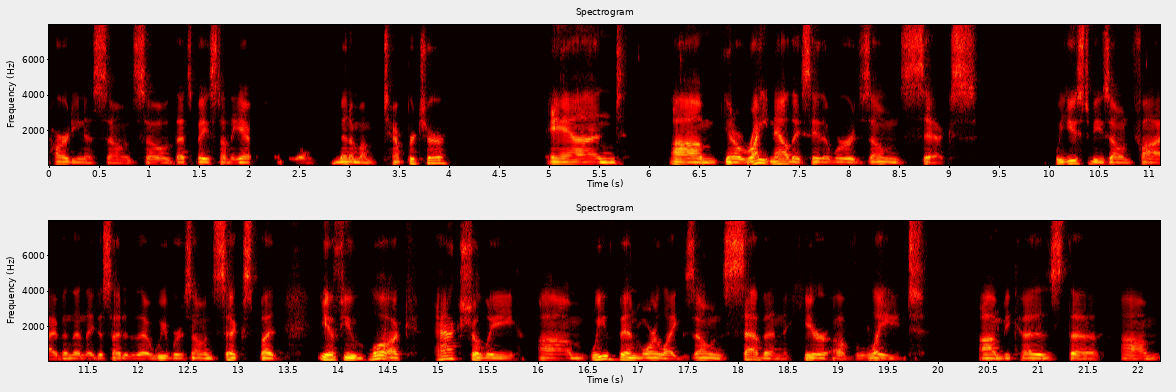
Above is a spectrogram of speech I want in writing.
hardiness zone. So that's based on the minimum temperature. And Um, you know, right now they say that we're zone six. We used to be zone five, and then they decided that we were zone six. But if you look, actually, um, we've been more like zone seven here of late um, because the um,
